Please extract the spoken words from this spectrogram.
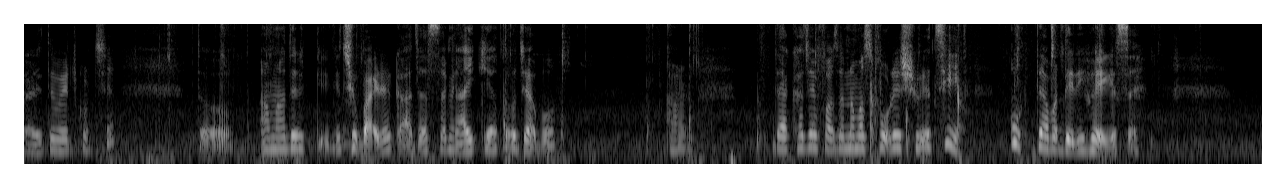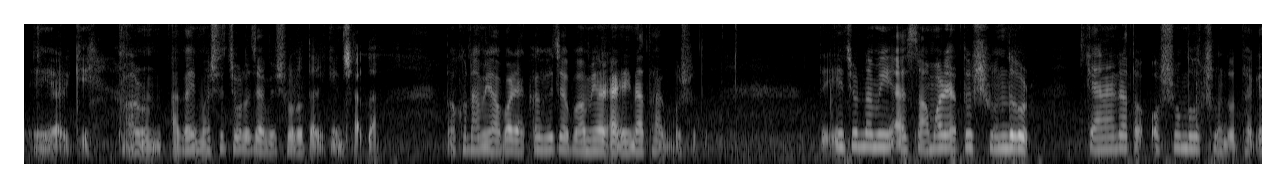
গাড়িতে ওয়েট করছে। তো আমাদের কিছু বাইরের কাজ আছে, আমি আইকিয়াতেও যাব। আর দেখা যায় ফজর নামাজ পড়ে শুয়েছি, উঠতে আবার দেরি হয়ে গেছে। এই আর কি কারণ আগামী মাসে চলে যাবে ষোলো তারিখ ইনশাল্লাহ। তখন আমি আবার একা হয়ে যাব, আমি আর অ্যারিনা থাকব শুধু। তো এই জন্য আমি সামার এত সুন্দর ক্যানাডা তো অসম্ভব সুন্দর থাকে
